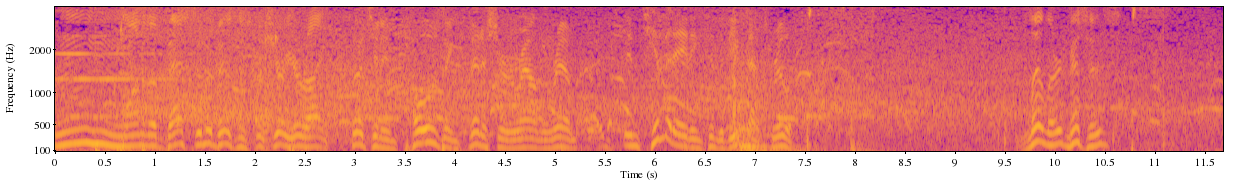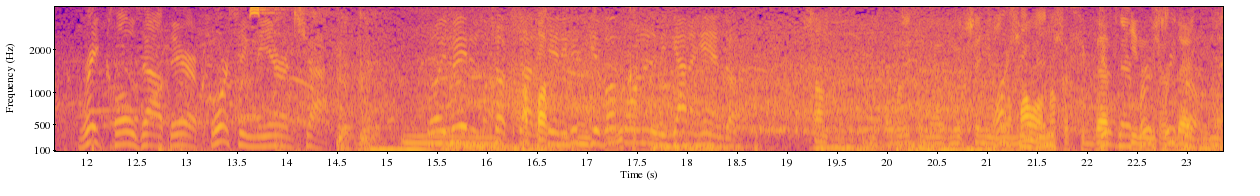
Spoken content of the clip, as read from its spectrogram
Mm, one of the best in the business, for sure, you're right. Such an imposing finisher around the rim. Intimidating to the defense, really. Lillard misses. Great close out there, forcing the errant shot. Well, he made it a tough shot again. He didn't give up on it, and he got a hand up. Шансов на положительное завершение было мало, но, как всегда, такие штрафными.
